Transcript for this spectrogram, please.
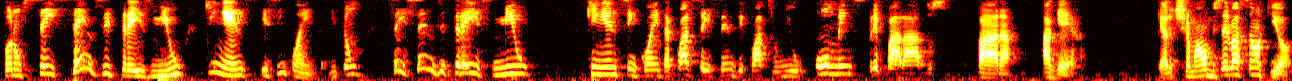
foram 603.550. Então, 603.550, quase 604 mil homens preparados para a guerra. Quero te chamar uma observação aqui, ó.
